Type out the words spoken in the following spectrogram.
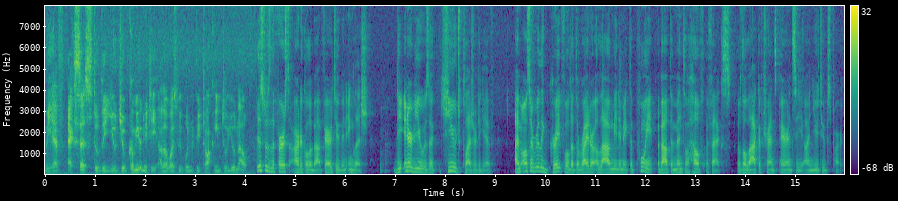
we have access to the YouTube community, otherwise we wouldn't be talking to you now. This was the first article about FairTube in English. The interview was a huge pleasure to give. I'm also really grateful that the writer allowed me to make the point about the mental health effects of the lack of transparency on YouTube's part.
